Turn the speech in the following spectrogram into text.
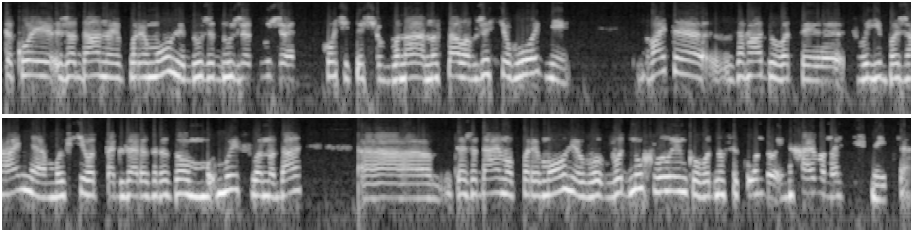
такої жаданої перемоги. Дуже, дуже, дуже хочеться, щоб вона настала вже сьогодні. Давайте загадувати свої бажання. Ми всі от так зараз разом мислено, да, зажадаємо перемоги в, в одну хвилинку, в одну секунду, і нехай вона здійсниться.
